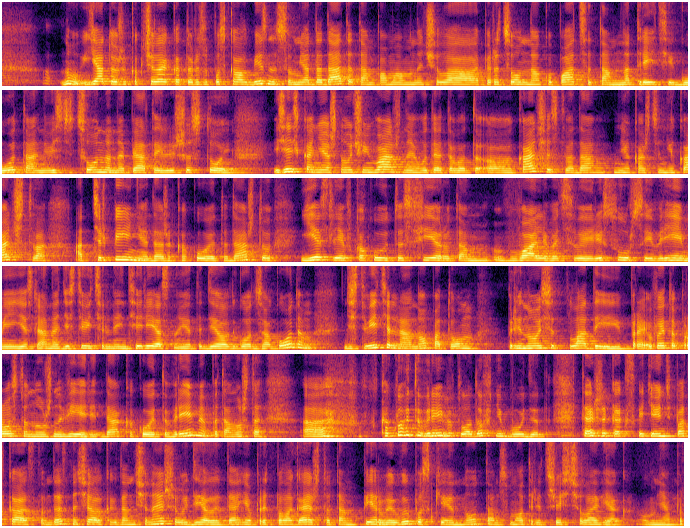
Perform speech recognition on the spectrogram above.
ну, я тоже как человек, который запускал бизнес, у меня до дата там, по-моему, начала операционно окупаться там на третий год, а инвестиционно на пятый или шестой. И здесь, конечно, очень важное вот это вот э, качество, да, мне кажется, не качество, а терпение даже какое-то, да, что если в какую-то сферу там вваливать свои ресурсы и время, если она действительно интересна, и это делать год за годом, действительно оно потом приносит плоды. В это просто нужно верить да, какое-то время, потому что э, какое-то время плодов не будет. Так же, как с каким-нибудь подкастом. Да, сначала, когда начинаешь его делать, да, я предполагаю, что там первые выпуски, ну, там смотрит 6 человек. У меня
